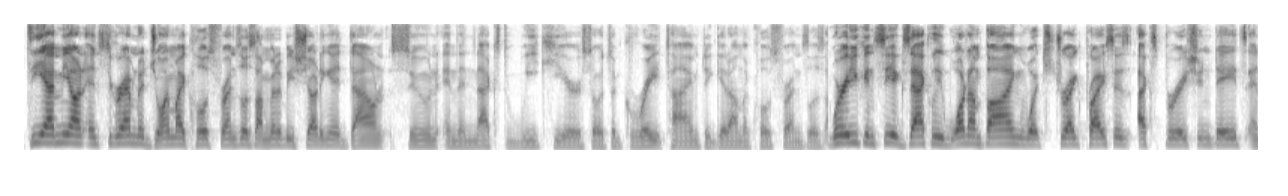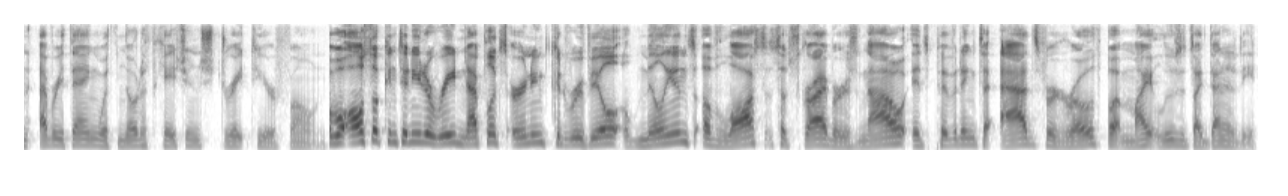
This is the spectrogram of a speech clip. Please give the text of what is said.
DM me on Instagram to join my close friends list. I'm going to be shutting it down soon in the next week here. So it's a great time to get on the close friends list where you can see exactly what I'm buying, what strike prices, expiration dates, and everything with notifications straight to your phone. We'll also continue to read Netflix earnings could reveal millions of lost subscribers. Now it's pivoting to ads for growth, but might lose its identity.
